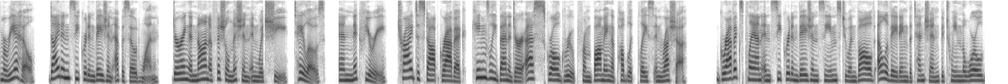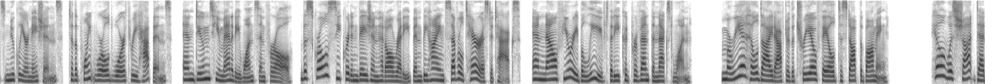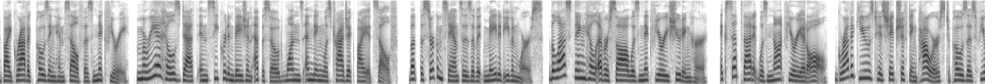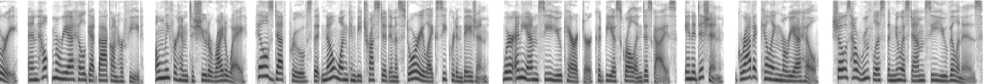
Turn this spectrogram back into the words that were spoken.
Maria Hill, died in Secret Invasion Episode 1 during a non-official mission in which she, Talos, and Nick Fury tried to stop Gravik, Kingsley Ben-Adir's Skrull group from bombing a public place in Russia. Gravik's plan in Secret Invasion seems to involve elevating the tension between the world's nuclear nations to the point World War III happens and dooms humanity once and for all. The Skrulls' secret invasion had already been behind several terrorist attacks, and now Fury believed that he could prevent the next one. Maria Hill died after the trio failed to stop the bombing. Hill was shot dead by Gravik posing himself as Nick Fury. Maria Hill's death in Secret Invasion Episode 1's ending was tragic by itself, but the circumstances of it made it even worse. The last thing Hill ever saw was Nick Fury shooting her, except that it was not Fury at all. Gravik used his shape-shifting powers to pose as Fury, and help Maria Hill get back on her feet, only for him to shoot her right away. Hill's death proves that no one can be trusted in a story like Secret Invasion, where any MCU character could be a Skrull in disguise. In addition, Gravik killing Maria Hill shows how ruthless the newest MCU villain is.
